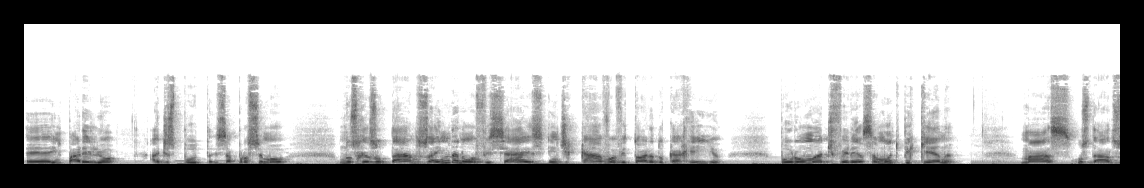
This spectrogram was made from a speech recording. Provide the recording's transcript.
é, emparelhou a disputa e se aproximou. Nos resultados ainda não oficiais, indicavam a vitória do Carrillo por uma diferença muito pequena. Mas os dados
